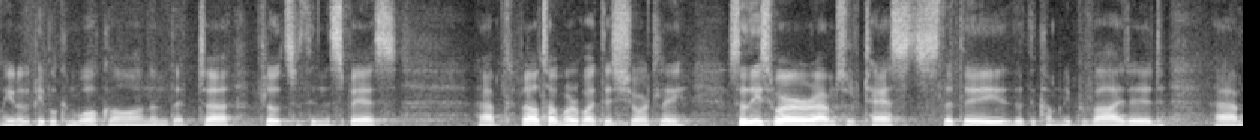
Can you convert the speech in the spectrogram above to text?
you know, that people can walk on and that uh, floats within the space. Uh, but I'll talk more about this shortly. So these were um, sort of tests that the, that the company provided. Um,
